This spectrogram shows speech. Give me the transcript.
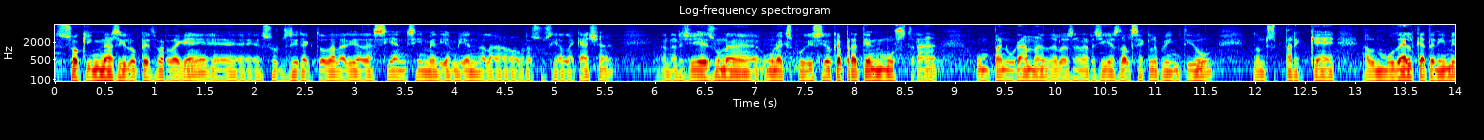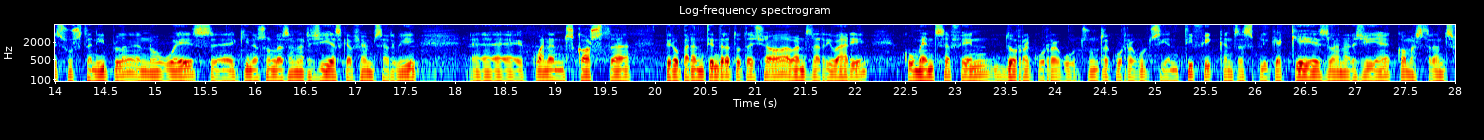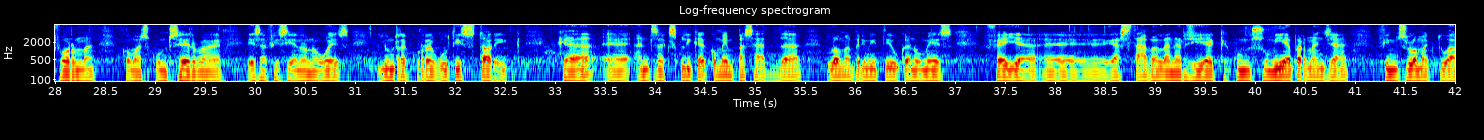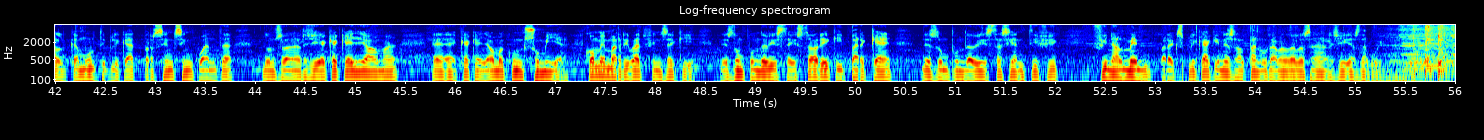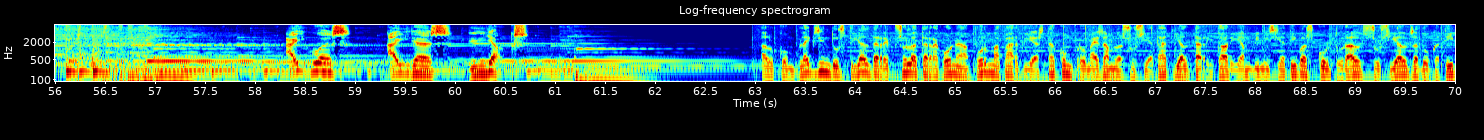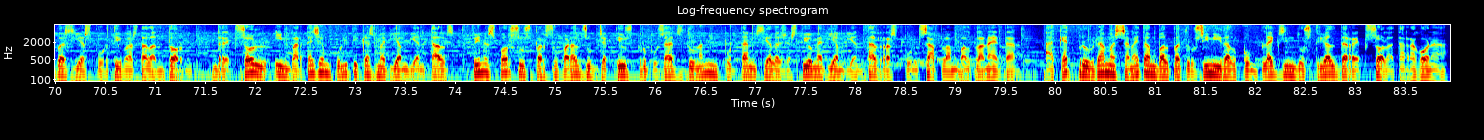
Soc Ignasi López Verdaguer, eh, sotsdirector de l'àrea de Ciència i Medi Ambient de l'Obra Social La Caixa. Energia és una, una exposició que pretén mostrar un panorama de les energies del segle XXI, doncs perquè el model que tenim és sostenible, no ho és, eh, quines són les energies que fem servir, eh, quan ens costa, però per entendre tot això, abans d'arribar-hi, comença fent dos recorreguts. Un recorregut científic que ens explica què és l'energia, com es transforma, com es conserva, és eficient o no ho és, i un recorregut històric que eh, ens explica com hem passat de l'home primitiu que només feia, eh, gastava l'energia que consumia per menjar fins l'home actual que ha multiplicat per 150 doncs, l'energia que aquell home eh, que aquell home consumia. Com hem arribat fins aquí? Des d'un punt de vista històric i per què, des d'un punt de vista científic, finalment per explicar quin és el panorama de les energies d'avui. Aigües, aires, llocs. El complex industrial de Repsol a Tarragona forma part i està compromès amb la societat i el territori amb iniciatives culturals, socials, educatives i esportives de l'entorn. Repsol inverteix en polítiques mediambientals, fent esforços per superar els objectius proposats donant importància a la gestió mediambiental responsable amb el planeta. Aquest programa s'emet amb el patrocini del complex industrial de Repsol a Tarragona.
